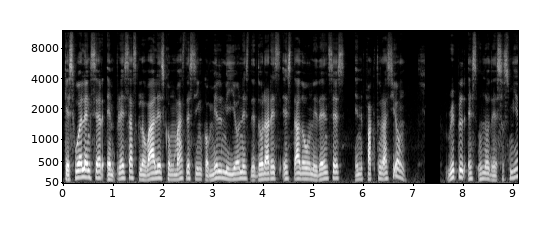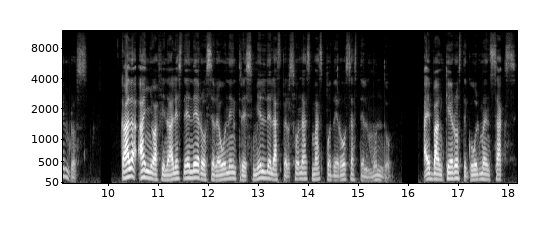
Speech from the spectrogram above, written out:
que suelen ser empresas globales con más de 5 mil millones de dólares estadounidenses en facturación. Ripple es uno de esos miembros. Cada año a finales de enero se reúnen 3.000 de las personas más poderosas del mundo. Hay banqueros de Goldman Sachs,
